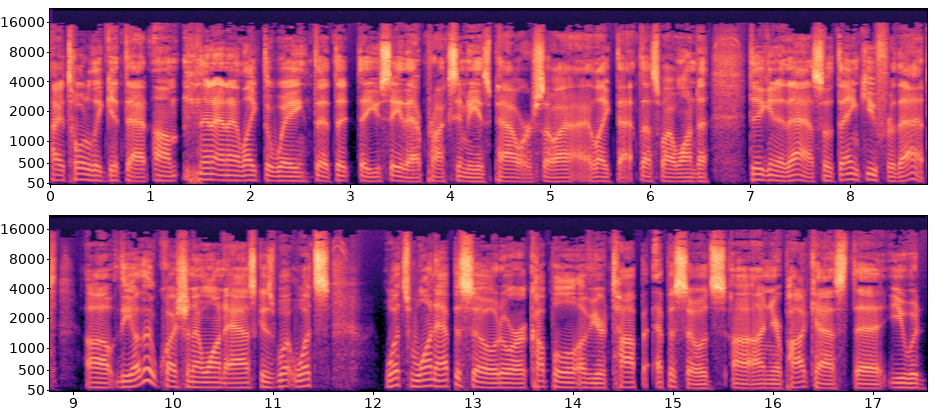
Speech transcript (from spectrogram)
I totally get that. Um, and, and I like the way that, that, that you say that proximity is power. So I, I like that. That's why I wanted to dig into that. So thank you for that. Uh, the other question I wanted to ask is what, what's, what's one episode or a couple of your top episodes uh, on your podcast that you would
